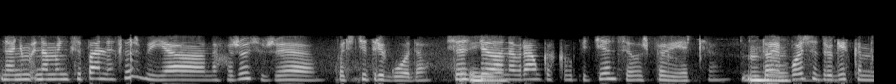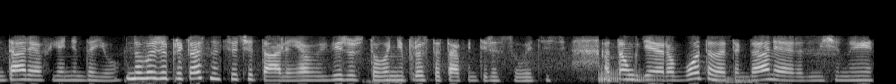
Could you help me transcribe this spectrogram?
На, на муниципальной службе я нахожусь уже почти три года. Все И... сделано в рамках компетенции, уж поверьте. Uh-huh. То есть больше других комментариев я не даю. Но вы же прекрасно все читали. Я вижу, что вы не просто так интересуетесь. О том, где я работала и так далее, размещены,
